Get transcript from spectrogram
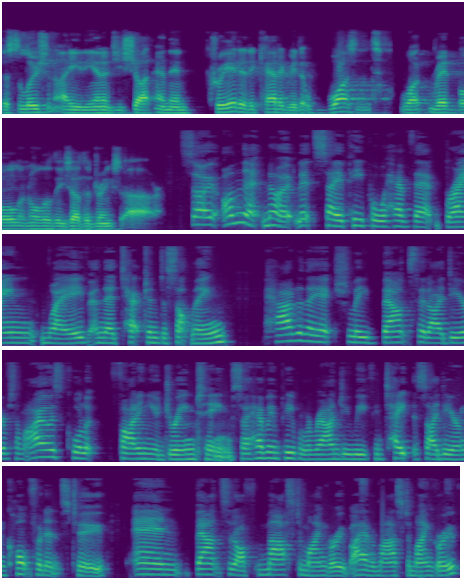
the solution, i.e., the energy shot, and then created a category that wasn't what Red Bull and all of these other drinks are. So, on that note, let's say people have that brain wave and they're tapped into something. How do they actually bounce that idea of something? I always call it finding your dream team. So having people around you where you can take this idea and confidence to and bounce it off mastermind group. I have a mastermind group.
